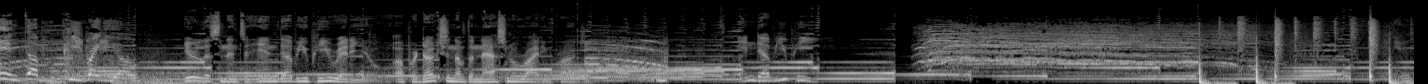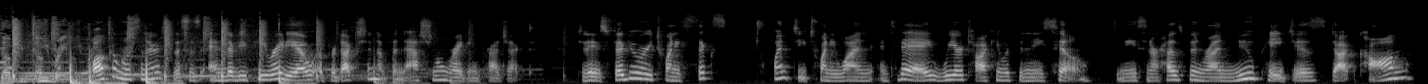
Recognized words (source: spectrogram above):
NWP Radio. You're listening to NWP Radio, a production of the National Writing Project. NWP. NWP Radio. Welcome, listeners. This is NWP Radio, a production of the National Writing Project. Today is February 26, 2021, and today we are talking with Denise Hill. Denise and her husband run newpages.com,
